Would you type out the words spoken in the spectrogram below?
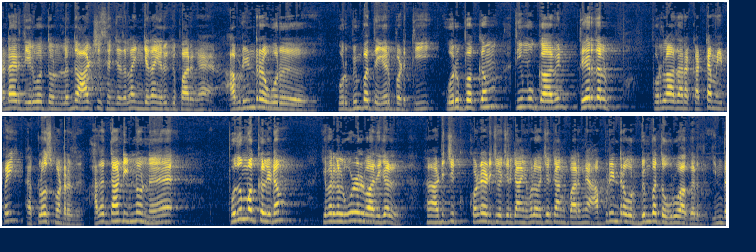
ரெண்டாயிரத்தி இருபத்தொன்னுலேருந்து ஆட்சி செஞ்சதெல்லாம் இங்கே தான் இருக்குது பாருங்கள் அப்படின்ற ஒரு ஒரு பிம்பத்தை ஏற்படுத்தி ஒரு பக்கம் திமுகவின் தேர்தல் பொருளாதார கட்டமைப்பை க்ளோஸ் பண்ணுறது அதை தாண்டி இன்னொன்று பொதுமக்களிடம் இவர்கள் ஊழல்வாதிகள் அடித்து அடிச்சு கொள்ளையடிச்சு வச்சுருக்காங்க இவ்வளோ வச்சுருக்காங்க பாருங்கள் அப்படின்ற ஒரு பிம்பத்தை உருவாக்குறது. இந்த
